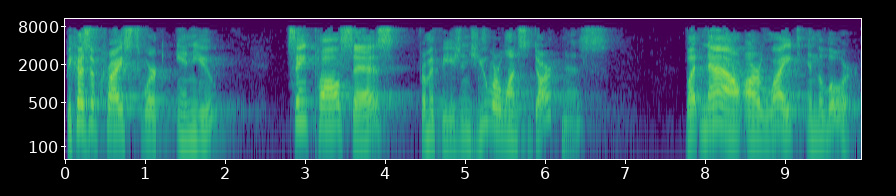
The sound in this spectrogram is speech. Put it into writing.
because of Christ's work in you, St. Paul says from Ephesians, You were once darkness, but now are light in the Lord.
